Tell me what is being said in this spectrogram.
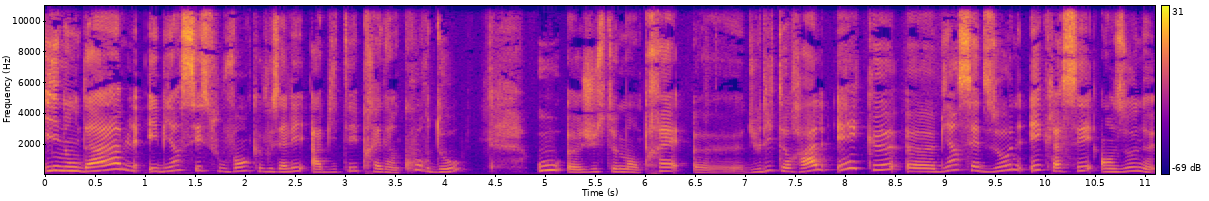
inondable, eh bien, c'est souvent que vous allez habiter près d'un cours d'eau ou euh, justement près euh, du littoral et que euh, bien cette zone est classée en zone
